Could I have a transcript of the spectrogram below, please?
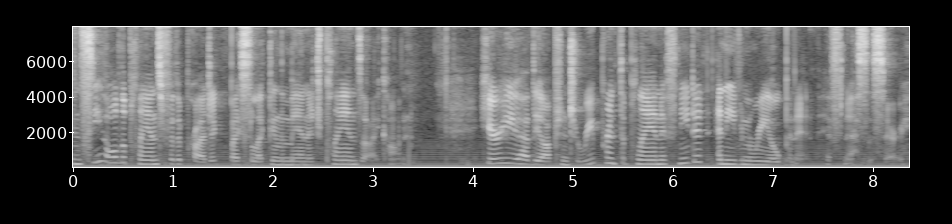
Can see all the plans for the project by selecting the Manage Plans icon. Here you have the option to reprint the plan if needed and even reopen it if necessary.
